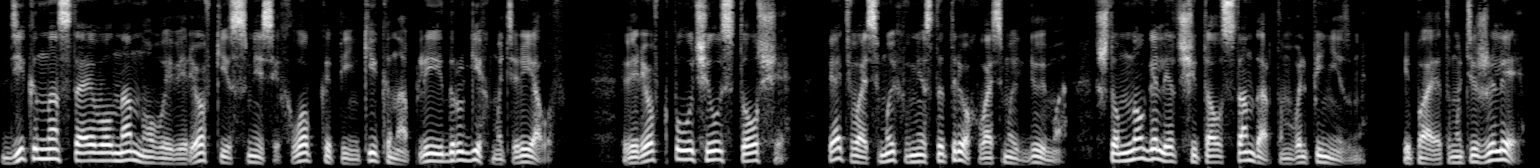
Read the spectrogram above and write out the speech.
Дикон настаивал на новой веревке из смеси хлопка, пеньки, конопли и других материалов. Веревка получилась толще, 5 восьмых вместо 3 восьмых дюйма, что много лет считалось стандартом в альпинизме, и поэтому тяжелее.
